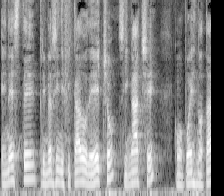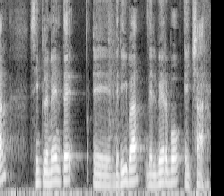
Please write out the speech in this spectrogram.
en este primer significado de hecho, sin H, como puedes notar, simplemente eh, deriva del verbo echar.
